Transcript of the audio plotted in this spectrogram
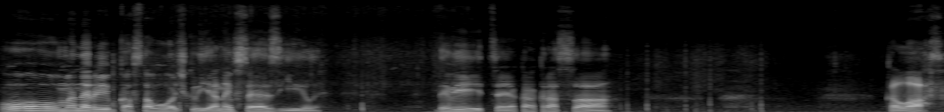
О, у мене рибка в ставочку є, не все з'їли. Дивіться, яка краса. Клас.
